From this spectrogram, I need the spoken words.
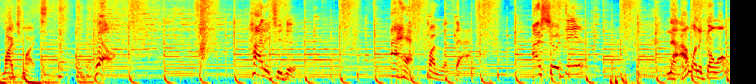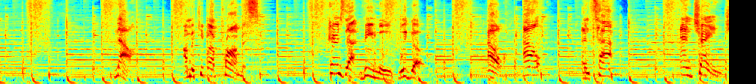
march, march. Well, how did you do? I had fun with that. I sure did. Now I want to go on. Now, I'm gonna keep my promise. Here's that V move. We go. Out, out, and tap, and change.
